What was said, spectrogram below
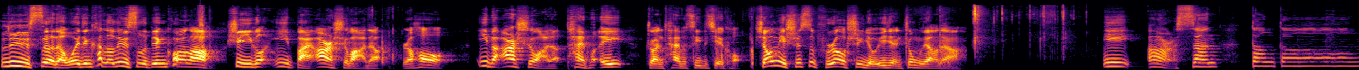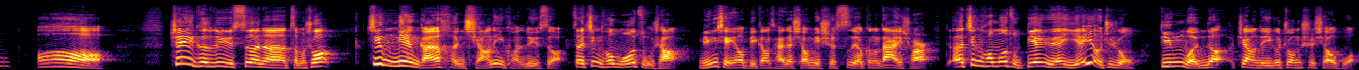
绿色的，我已经看到绿色的边框了，是一个一百二十瓦的，然后。一百二十瓦的 Type A 转 Type C 的接口，小米十四 Pro 是有一点重量的啊。一二三，当当，哦，这个绿色呢，怎么说？镜面感很强的一款绿色，在镜头模组上明显要比刚才的小米十四要更大一圈。呃，镜头模组边缘也有这种钉纹的这样的一个装饰效果。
